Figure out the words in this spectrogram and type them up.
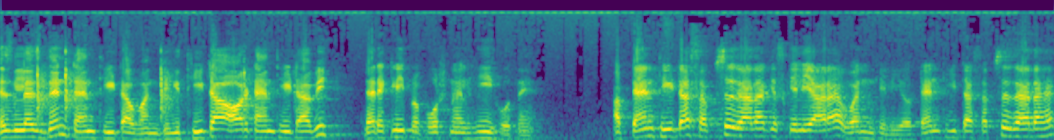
is less than tan theta one क्योंकि थीटा और टेन थीटा भी डायरेक्टली प्रोपोर्शनल ही होते हैं। अब टेन थीटा सबसे ज़्यादा किसके लिए आ रहा है? वन के लिए। और टेन थीटा सबसे ज़्यादा है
